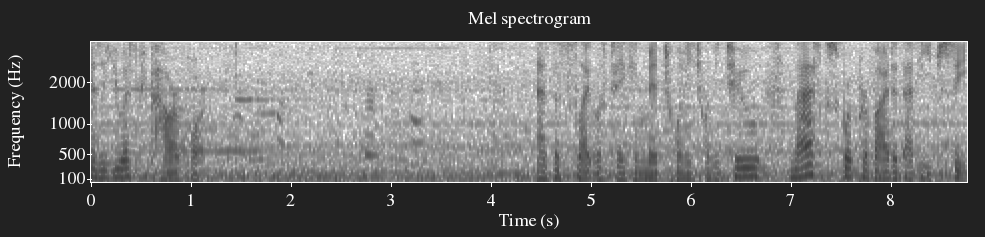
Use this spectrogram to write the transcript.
is a USB power port. As this flight was taken mid-2022, masks were provided at each seat,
